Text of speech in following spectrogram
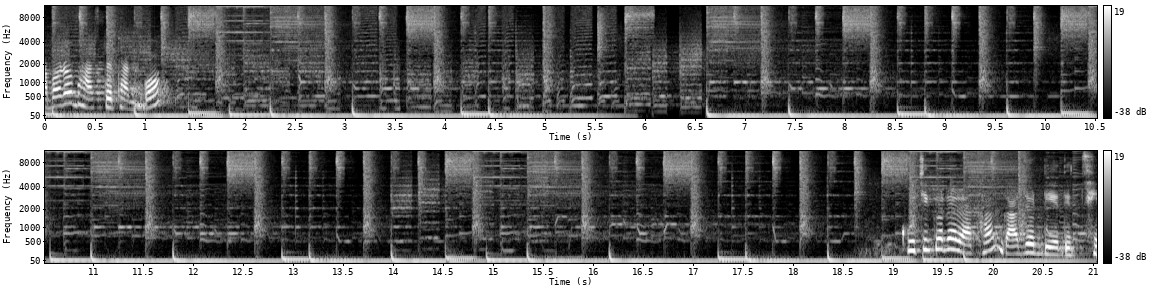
আবারও ভাজতে থাকব। কুচি করে রাখা গাজর দিয়ে দিচ্ছি।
